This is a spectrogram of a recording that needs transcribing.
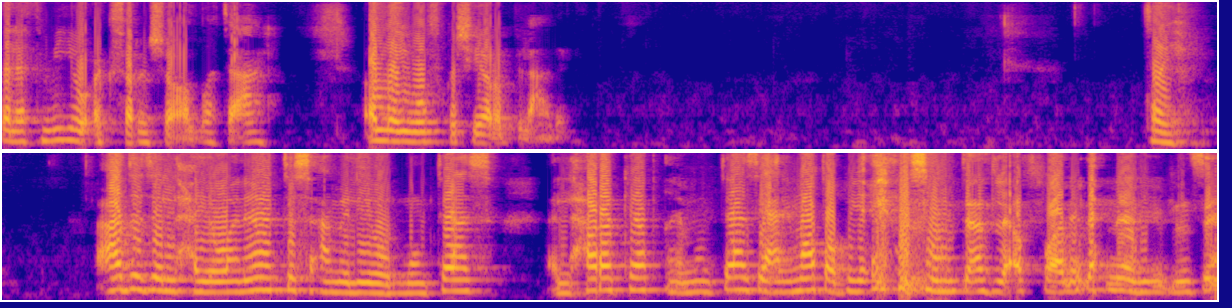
300 وأكثر إن شاء الله تعالى. الله يوفقك يا رب العالمين. طيب. عدد الحيوانات تسعة مليون. ممتاز. الحركة ممتاز يعني ما طبيعي. بس ممتاز لأطفال الأنابيب زين.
